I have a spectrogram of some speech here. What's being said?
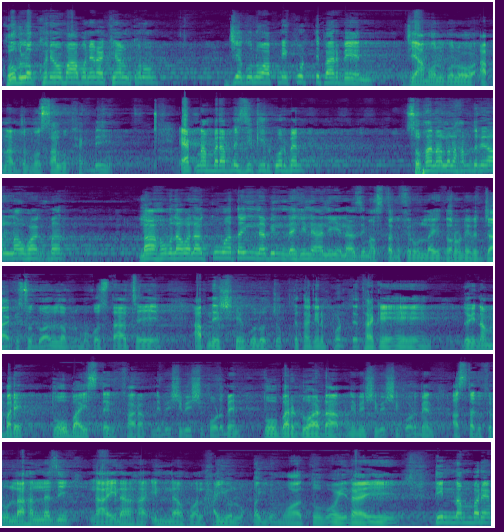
খুব লক্ষণীয় মা বোনেরা খেয়াল করুন, যেগুলো আপনি করতে পারবেন যে আমলগুলো আপনার জন্য চালু থাকবে। এক নম্বরে আপনি জিকির করবেন। সোফান আলহামদুলিল্লাহ, আল্লাহ আকবার। ধরনের যা কিছু দোয়া আপনার মুখস্থ আছে, আপনি সেগুলো জপতে থাকেন, পড়তে থাকেন। দুই নম্বরে তো তওবা, ইস্তেগফার আপনি বেশি বেশি পড়বেন, তওবার দোয়াটা আপনি বেশি বেশি পড়বেন। আতুবু ইলাইহি। তিন নম্বরে,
